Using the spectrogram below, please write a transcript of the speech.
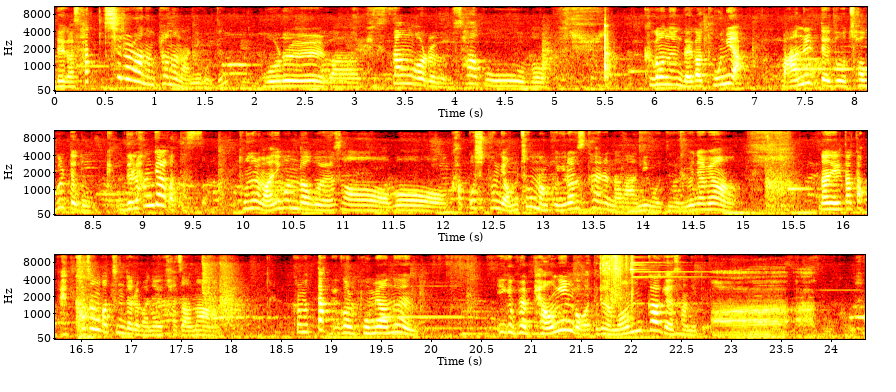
내가 사치를 하는 편은 아니거든? 뭐를 막 비싼 거를 사고 뭐 그거는 내가 돈이 많을 때도 적을 때도 늘 한결 같았어. 돈을 많이 번다고 해서 뭐 갖고 싶은 게 엄청 많고 이런 스타일은 난 아니거든. 왜냐면 난 일단 딱 백화점 같은 데를 만약에 가잖아. 그러면 딱 이걸 보면은 이게 그냥 병인 것 같아. 그냥 원가 계산이 돼. 아, 아, 그 무슨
